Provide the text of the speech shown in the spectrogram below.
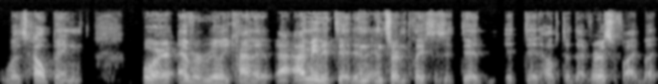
was helping or ever really kind of i mean it did in, in certain places it did it did help to diversify but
